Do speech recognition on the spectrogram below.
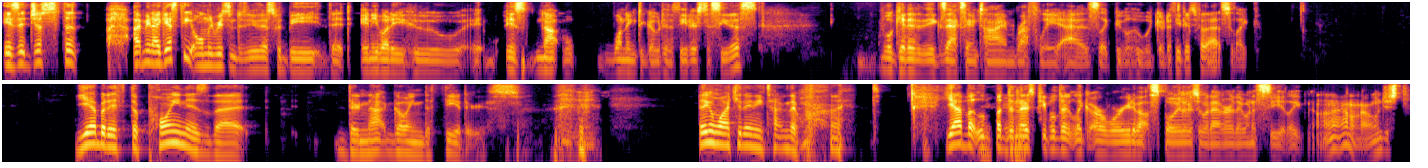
is it just that? I mean, I guess the only reason to do this would be that anybody who is not wanting to go to the theaters to see this will get it at the exact same time, roughly, as like people who would go to theaters for that. So, like, Yeah, but if the point is that they're not going to theaters, Mhm. they can watch it anytime they want. yeah, but but then there's people that like are worried about spoilers or whatever. They want to see it. Like, I don't know, just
